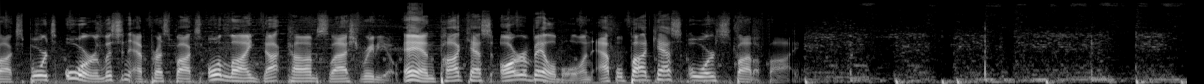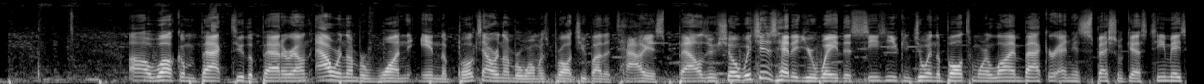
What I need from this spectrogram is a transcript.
pressboxsports or listen at pressboxonline.com slash radio. And podcasts are available on Apple Podcasts or Spotify. Uh, welcome back to the Bat Around. Hour number one in the books. Hour number one was brought to you by the Tyus Bowser Show, which is headed your way this season. You can join the Baltimore linebacker and his special guest teammates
